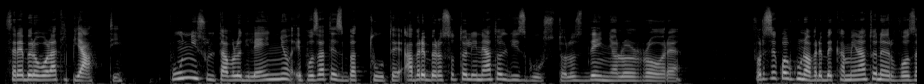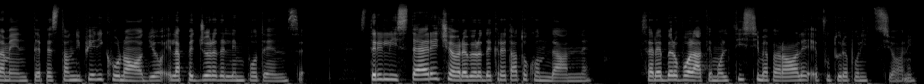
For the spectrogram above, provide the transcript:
sarebbero volati piatti, pugni sul tavolo di legno e posate sbattute avrebbero sottolineato il disgusto, lo sdegno, l'orrore. Forse qualcuno avrebbe camminato nervosamente, pestando i piedi con odio e la peggiore delle impotenze. Strilli isterici avrebbero decretato condanne. Sarebbero volate moltissime parole e future punizioni.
